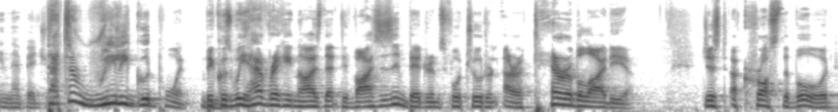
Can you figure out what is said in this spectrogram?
in their bedroom. That's a really good point because we have recognized that devices in bedrooms for children are a terrible idea. Just across the board.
